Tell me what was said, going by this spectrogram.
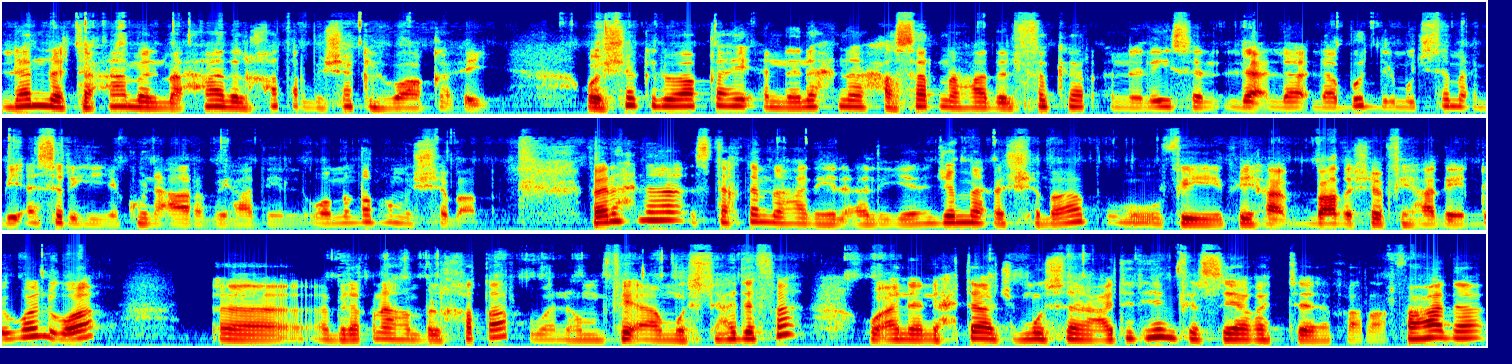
لم نتعامل مع هذا الخطر بشكل واقعي. والشكل الواقعي أن نحن حصرنا هذا الفكر أن ليس لا, لا لابد المجتمع بأسره يكون عارف بهذه ومن ضمنهم الشباب. فنحن استخدمنا هذه الآلية جمع الشباب وفي في بعض الشباب في هذه الدول و أبلغناهم بالخطر وأنهم فئة مستهدفة وأن نحتاج مساعدتهم في صياغة قرار. فهذا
